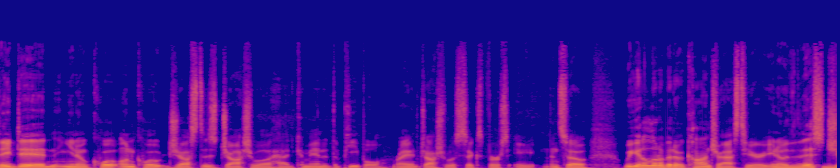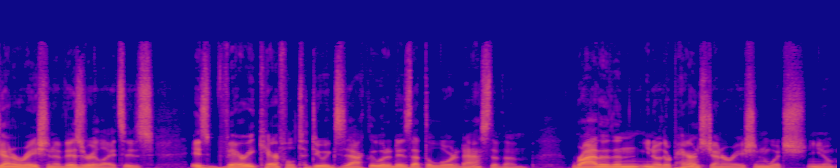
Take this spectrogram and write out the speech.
they did, you know, quote unquote, just as Joshua had commanded the people, right? Joshua 6, verse 8. And so we get a little bit of a contrast here. You know, this generation of Israelites is is very careful to do exactly what it is that the Lord had asked of them rather than you know their parents' generation, which you know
